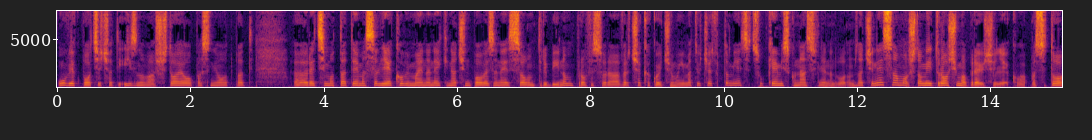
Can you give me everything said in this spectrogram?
uvijek podsjećati iznova što je opasni otpad, recimo ta tema sa lijekovima je na neki način povezana s ovom tribinom profesora Vrčeka koji ćemo imati u četvrtom mjesecu, kemijsko nasilje nad vodom. Znači ne samo što mi trošimo previše lijekova, pa se to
